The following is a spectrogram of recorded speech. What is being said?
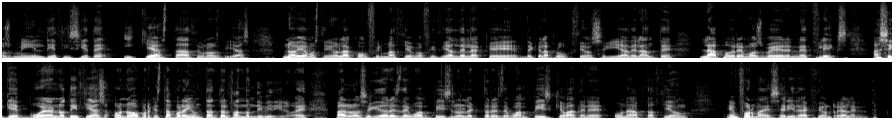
2017 y que hasta hace unos días no habíamos tenido la confirmación oficial de, la que, de que la producción seguía adelante. La podremos ver en Netflix. Así que buenas noticias o no, porque está por ahí un tanto el fandom dividido, ¿eh? Para los seguidores de One Piece y los lectores de One Piece, que va a tener una adaptación en forma de serie de acción real en Netflix.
